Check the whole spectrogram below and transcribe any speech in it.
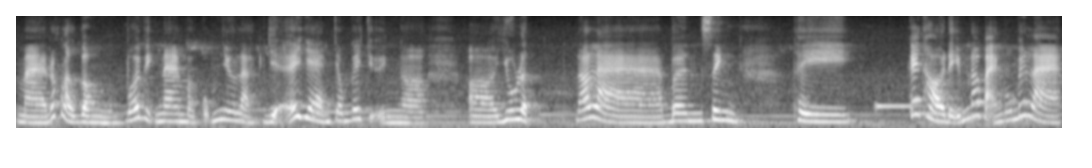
mà rất là gần với Việt Nam và cũng như là dễ dàng trong cái chuyện uh, uh, du lịch đó là bên Sinh thì cái thời điểm đó bạn cũng biết là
